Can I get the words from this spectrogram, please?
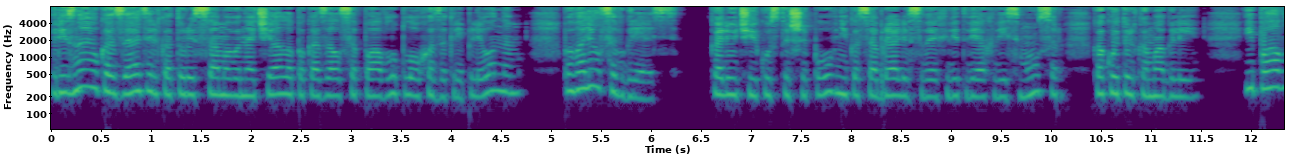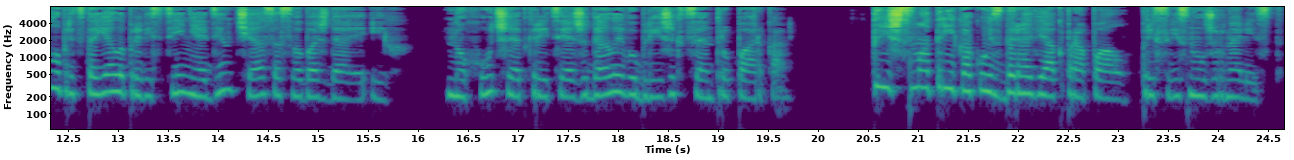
Резной указатель, который с самого начала показался Павлу плохо закрепленным, повалился в грязь. Колючие кусты шиповника собрали в своих ветвях весь мусор, какой только могли, и Павлу предстояло провести не один час, освобождая их. Но худшее открытие ожидало его ближе к центру парка. «Ты ж смотри, какой здоровяк пропал!» – присвистнул журналист.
